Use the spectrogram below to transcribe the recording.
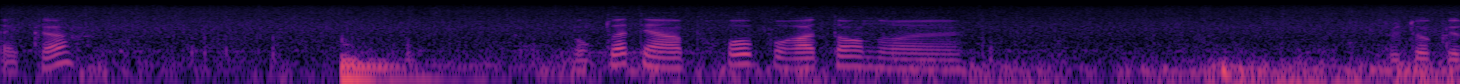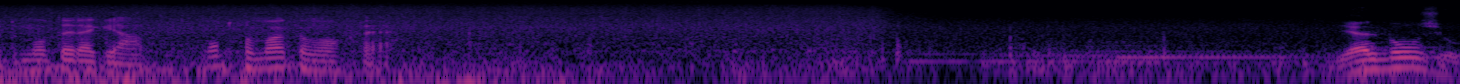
D'accord. Donc toi, t'es un pro pour attendre... euh, Plutôt que de monter la garde. Montre-moi comment faire. Bien le bonjour.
